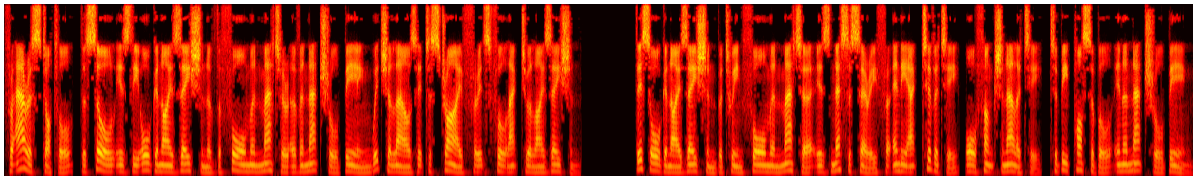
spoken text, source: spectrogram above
For Aristotle, the soul is the organization of the form and matter of a natural being which allows it to strive for its full actualization. This organization between form and matter is necessary for any activity, or functionality, to be possible in a natural being.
